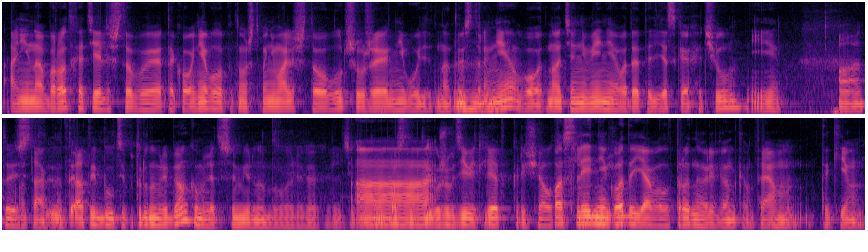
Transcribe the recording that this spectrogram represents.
они наоборот хотели, чтобы такого не было, потому что понимали, что лучше уже не будет на той mm-hmm. стороне, вот, но тем не менее вот это детское хочу, и а, то есть, вот так вот. а ты был типа трудным ребенком или это все мирно было, или как? Или, типа, а... просто ты уже в 9 лет кричал? Типа, Последние годы я был трудным ребенком, прям mm. таким.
